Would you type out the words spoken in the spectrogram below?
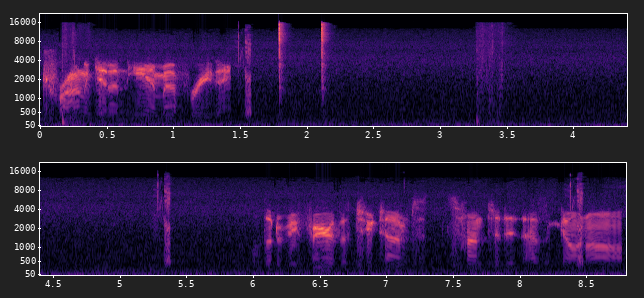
Trying to get an EMF reading. Although to be fair, the two times it's it hasn't gone off.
